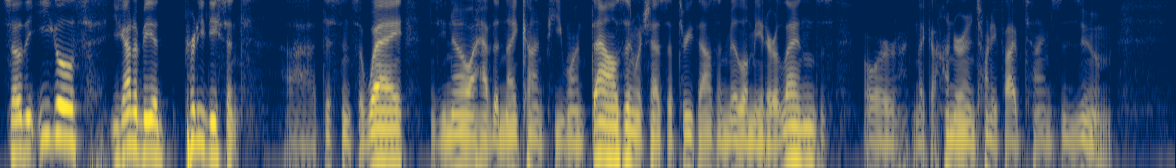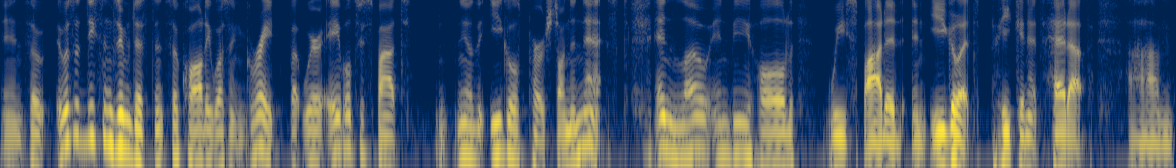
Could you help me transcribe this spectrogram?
So the eagles, you got to be a pretty decent uh, distance away. As you know, I have the Nikon P1000, which has a 3000 millimeter lens or like 125 times zoom. And so it was a decent zoom distance, so quality wasn't great, but we were able to spot you know the eagles perched on the nest. And lo and behold, we spotted an eaglet peeking its head up. Um,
